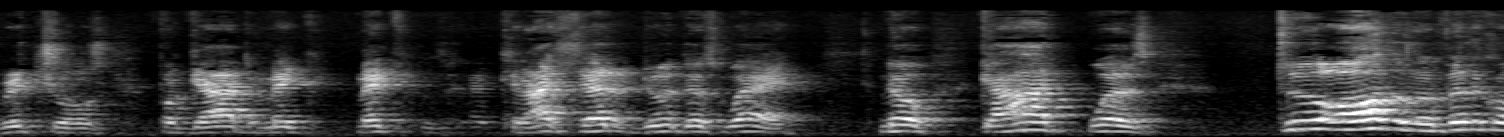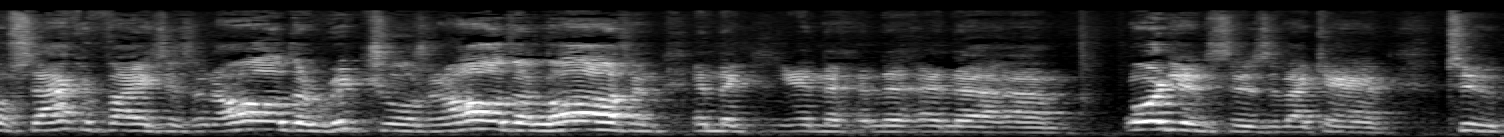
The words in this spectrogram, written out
rituals for God to make, make can I set it, do it this way? No, God was through all the Levitical sacrifices and all the rituals and all the laws and, and the, and the, and the, and the um, ordinances, if I can, to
